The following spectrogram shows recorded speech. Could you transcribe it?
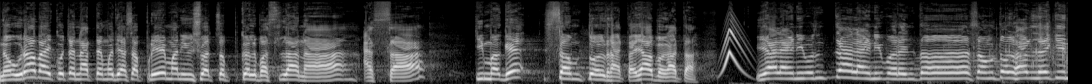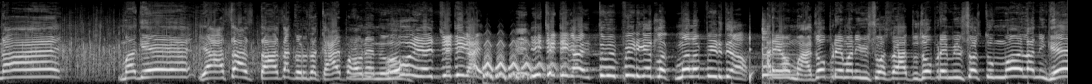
नवरा बायकोच्या नात्यामध्ये असा प्रेम आणि विश्वास चपकल बसला ना असा की मग समतोल राहता. या बघ आता. या लाईनीपासून त्या लाईनीपर्यंत समतोल झाले की नाही? मग या असा असता असा करू तर काय पाहुण्यानं हो याची ठीक आहे. ठीक आहे. तुम्ही पीठ घेतलं. मला पीठ द्या. अरे हो माझो प्रेम आणि विश्वास हा तुझो प्रेम विश्वास तू मल आणि घे.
